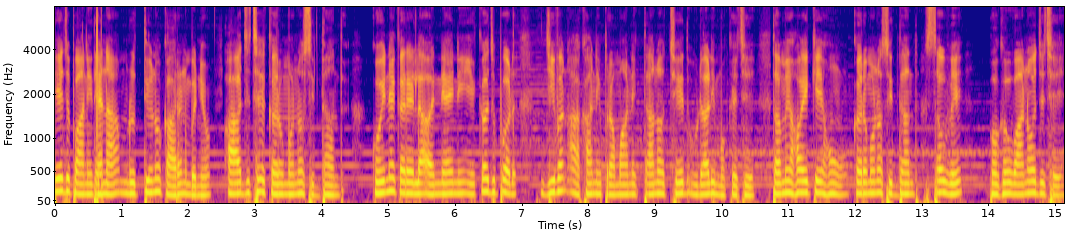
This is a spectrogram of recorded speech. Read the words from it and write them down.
તે જ પાણી તેના મૃત્યુનું કારણ બન્યું. આ જ છે કર્મનો સિદ્ધાંત. કોઈને કરેલા અન્યાયની એક જ પળ જીવન આખાની પ્રમાણિકતાનો છેદ ઉડાડી મૂકે છે. તમે હોય કે હું, કર્મનો સિદ્ધાંત સૌએ ભોગવવાનો જ છે.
